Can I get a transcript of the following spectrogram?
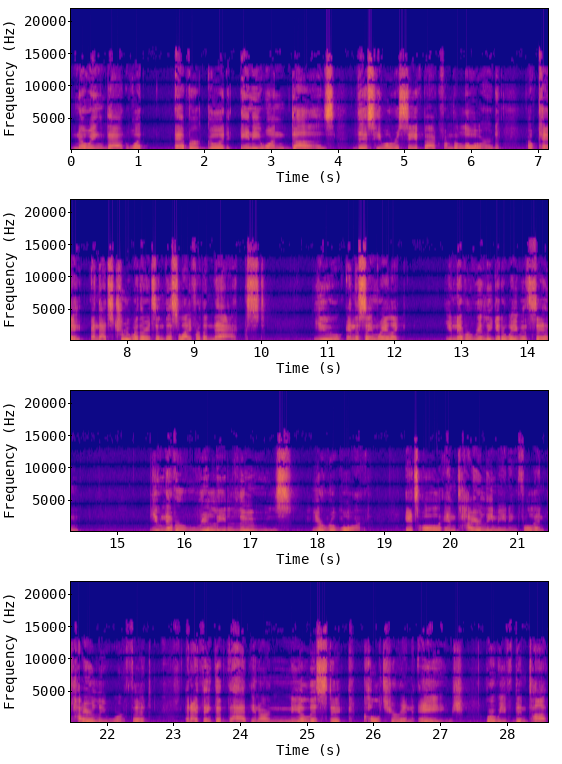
knowing that whatever good anyone does, this he will receive back from the Lord, Okay? And that's true whether it's in this life or the next. You, in the same way, like, you never really get away with sin, you never really lose your reward. It's all entirely meaningful, entirely worth it. And I think that that in our nihilistic culture and age, where we've been taught,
